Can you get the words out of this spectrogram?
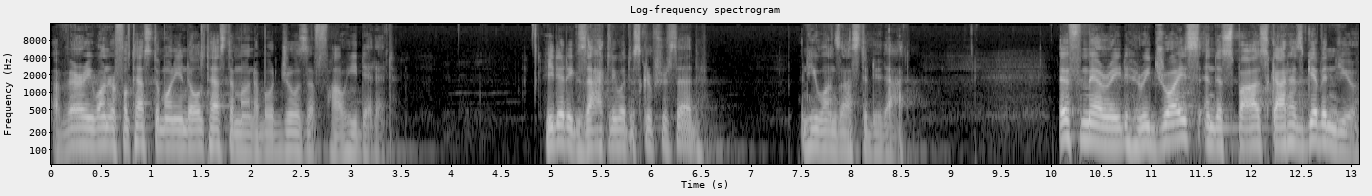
a very wonderful testimony in the Old Testament about Joseph, how he did it. He did exactly what the scripture said, and he wants us to do that. If married, rejoice in the spouse God has given you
